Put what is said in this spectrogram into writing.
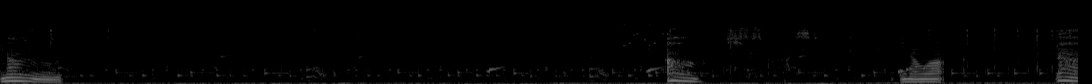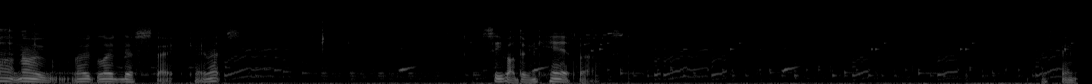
No! Oh, Jesus Christ. You know what? No, no, load, load this state. Okay, let's see about doing here first. I think.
